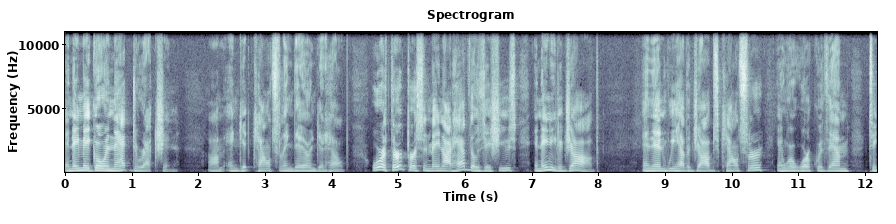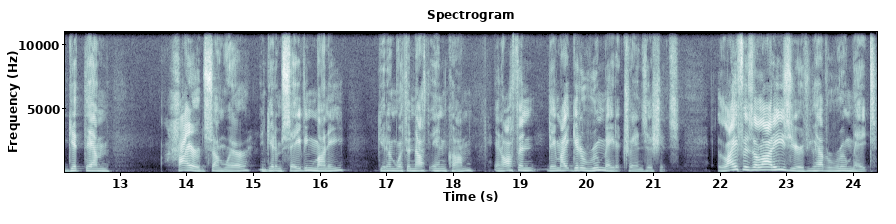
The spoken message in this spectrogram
and they may go in that direction um, and get counseling there and get help. Or a third person may not have those issues and they need a job. And then we have a jobs counselor and we'll work with them to get them hired somewhere and get them saving money, get them with enough income. And often they might get a roommate at transitions life is a lot easier if you have a roommate.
